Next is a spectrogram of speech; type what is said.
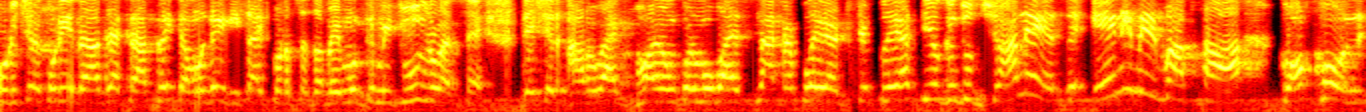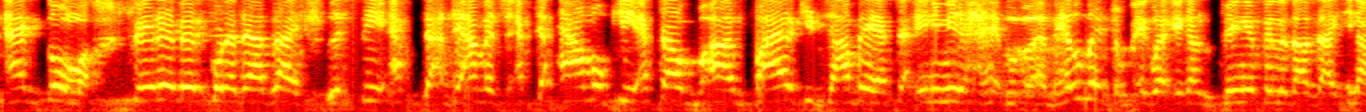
পরিচয় করিয়ে দেওয়া যাক, রাত ভাই কেমনটাই ডিসাইড করেছে, তবে এর মধ্যে মিটুল রয়েছে, দেশের আরও এক ভয়ঙ্কর মোবাইল স্ন্যাপার প্লেয়ার যে প্লেয়ারটিও কিন্তু জানে যে এনিমির মাথা কখন একদম ফেরে বের করে দেওয়া যায়। লেটস সি একটা ড্যামেজ একটা অ্যামো কি, একটা ফায়ার কি যাবে, একটা এনিমির হেলমেট এখানে ভেঙে ফেলে দেওয়া যায় কিনা?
